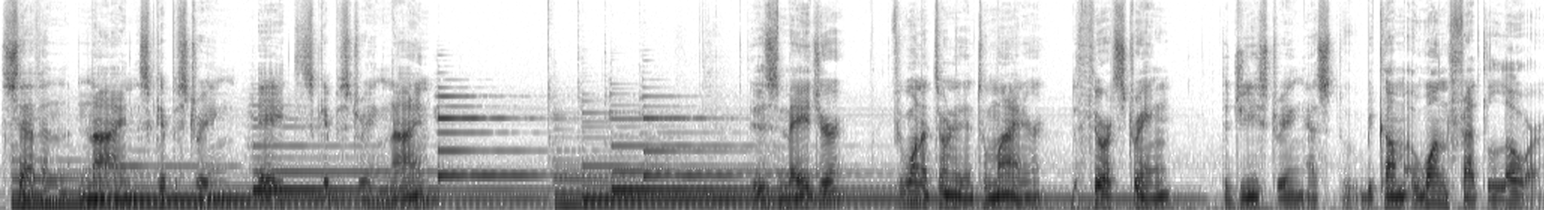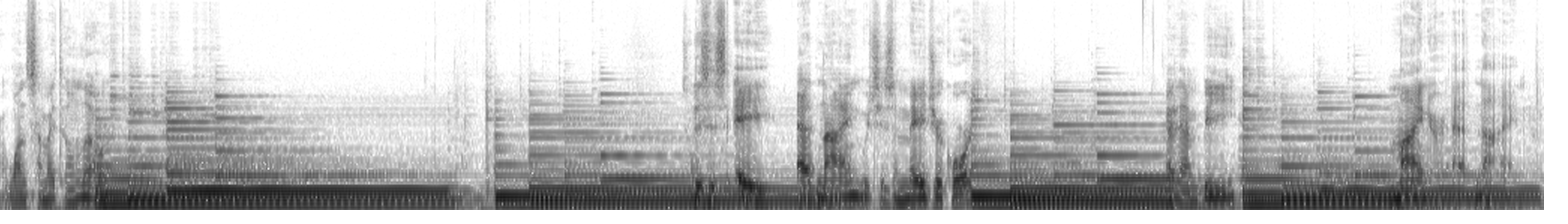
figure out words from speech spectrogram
7, 9, skip a string, 8, skip a string, 9. This is major. If you want to turn it into minor, the third string, the G string, has to become one fret lower, one semitone lower. This is A add 9, which is a major chord and then B minor add 9.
